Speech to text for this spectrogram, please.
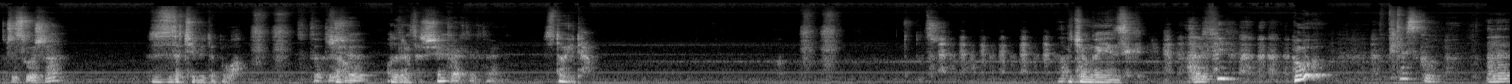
Czy słyszę? Za ciebie to było. To, to Co? się... Odwracasz się? Tak, tak, tak. Stoi tam. Wyciąga język. Alfie? Uh! Piesku! Ale y,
